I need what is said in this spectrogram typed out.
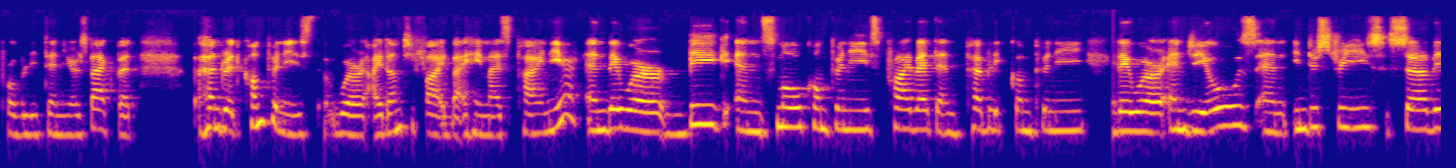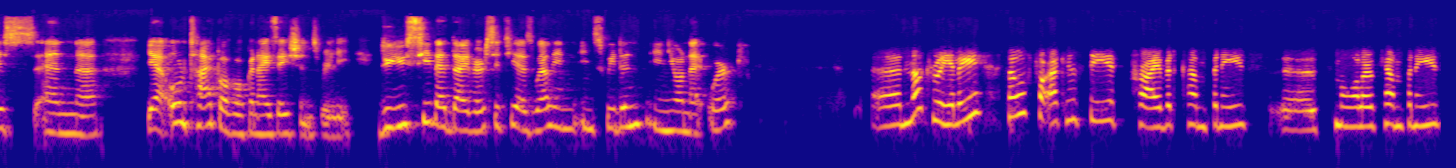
probably 10 years back, but 100 companies were identified by him as pioneer and they were big and small companies private and public company they were ngos and industries service and uh, yeah all type of organizations really do you see that diversity as well in, in sweden in your network uh, not really. So far, I can see it private companies, uh, smaller companies,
